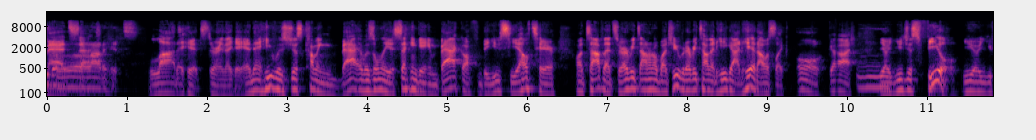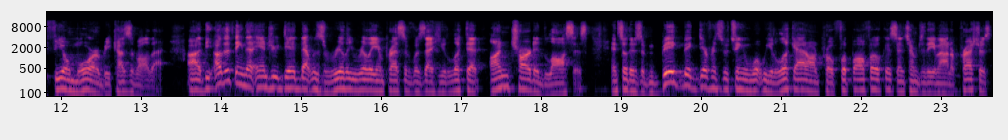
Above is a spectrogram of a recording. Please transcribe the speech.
mad a, a lot of hits. Lot of hits during that game. And then he was just coming back. It was only a second game back off of the UCL tear on top of that. So every time, I don't know about you, but every time that he got hit, I was like, oh gosh, mm. you know, you just feel, you know, you feel more because of all that. Uh, the other thing that Andrew did that was really, really impressive was that he looked at uncharted losses. And so there's a big, big difference between what we look at on pro football focus in terms of the amount of pressures.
